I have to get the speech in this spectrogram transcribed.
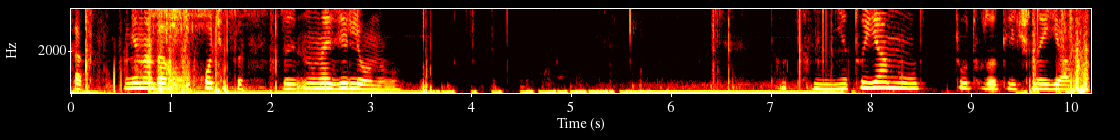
Так, мне надо, хочется на зеленого. Там, нету ямы, тут вот отличная яма.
